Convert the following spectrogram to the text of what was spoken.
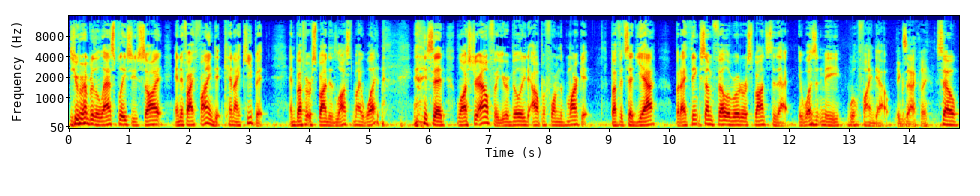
Do you remember the last place you saw it? And if I find it, can I keep it? And Buffett responded, Lost my what? And he said, Lost your alpha, your ability to outperform the market. Buffett said, Yeah, but I think some fellow wrote a response to that. It wasn't me. We'll find out. exactly. So,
